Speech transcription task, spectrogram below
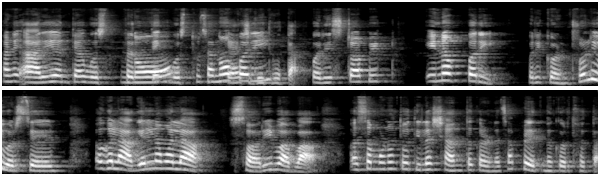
आणि आर्यन त्या वस्तू प्रत्येक वस्तूचा no, catch परी. होता. परी स्टॉप इट इनफ परी. परी कंट्रोल युअर सेल्फ अगं लागेल ना मला. सॉरी बाबा. असं म्हणून तो तिला शांत करण्याचा प्रयत्न करत होता.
